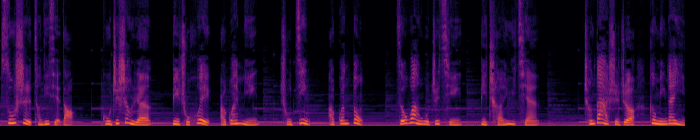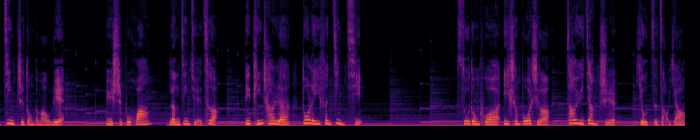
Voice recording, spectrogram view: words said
苏轼曾经写道：“古之圣人，必处晦而观明，处静而观动，则万物之情必沉于前。”成大事者更明白以静制动的谋略，遇事不慌，冷静决策，比平常人多了一份静气。苏东坡一生波折，遭遇降职，幼子早夭，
